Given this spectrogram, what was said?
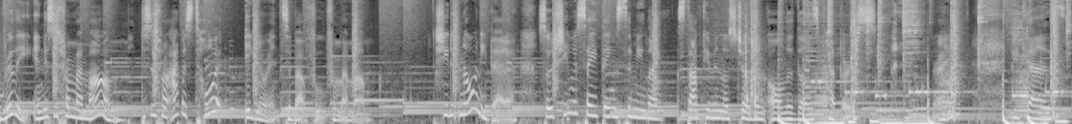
Really, and this is from my mom. This is from I was taught ignorance about food from my mom. She didn't know any better. So she would say things to me like, stop giving those children all of those peppers. right? Because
